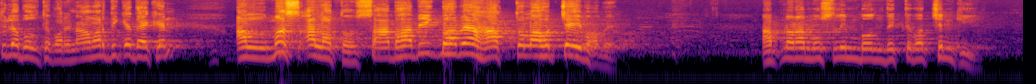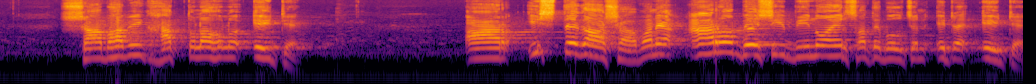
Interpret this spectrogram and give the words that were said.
তুলে বলতে পারেন। আমার দিকে দেখেন আলমাস আলাত স্বাভাবিকভাবে হাত তোলা হচ্ছে এইভাবে। আপনারা মুসলিম বোন দেখতে পাচ্ছেন কি? স্বাভাবিক হাত তোলা হলো এইটা। আর ইস্তেগা আসা মানে আরও বেশি বিনয়ের সাথে বলছেন, এটা এইটা।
